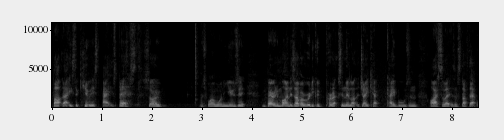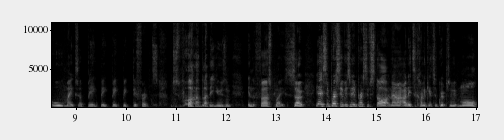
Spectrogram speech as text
but that is the Qutest at its best. So that's why I want to use it. And bearing in mind, there's other really good products in there like the JCAT cables and isolators and stuff. That all makes a big, big, big, big difference, which is why I bloody use them in the first place. So yeah, it's impressive. It's an impressive start. Now I need to kind of get to grips with it more.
